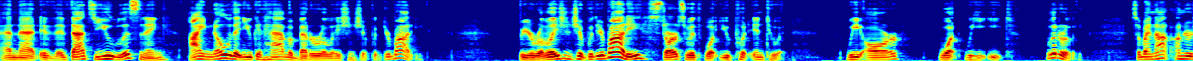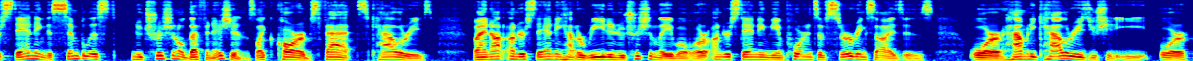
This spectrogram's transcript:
And that if, if that's you listening, I know that you can have a better relationship with your body. But your relationship with your body starts with what you put into it. We are what we eat, literally. So, by not understanding the simplest nutritional definitions like carbs, fats, calories, by not understanding how to read a nutrition label or understanding the importance of serving sizes or how many calories you should eat or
